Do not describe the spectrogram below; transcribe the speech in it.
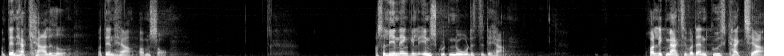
om den her kærlighed og den her omsorg. Og så lige en enkelt indskudt note til det her. Prøv at lægge mærke til, hvordan Guds karakter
